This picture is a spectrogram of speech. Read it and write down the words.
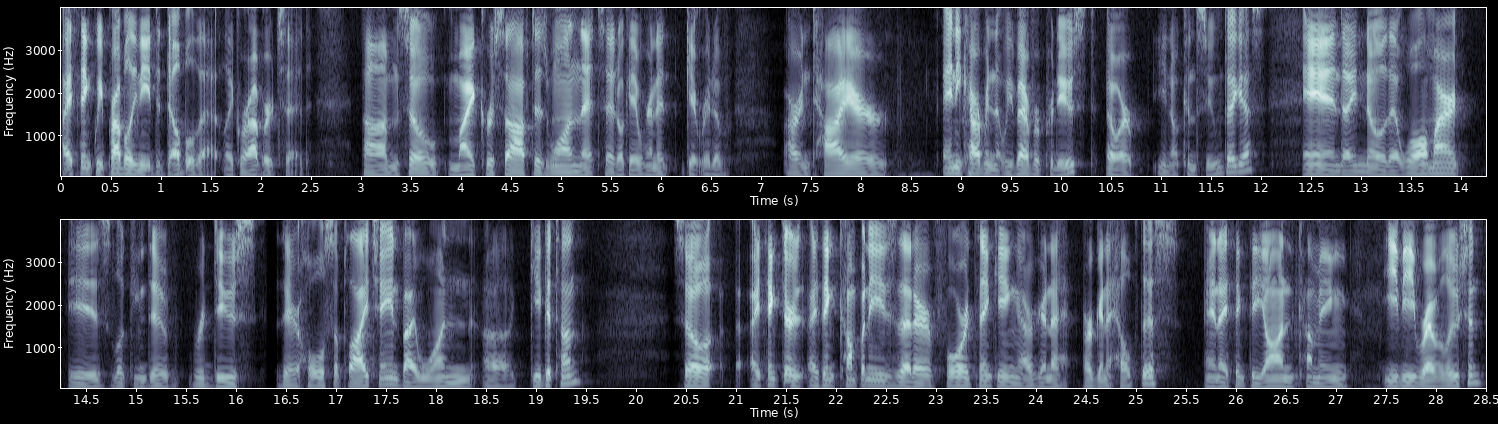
I think we probably need to double that, like Robert said. Um, so Microsoft is one that said, okay, we're going to get rid of our entire any carbon that we've ever produced or you know consumed, I guess. And I know that Walmart is looking to reduce their whole supply chain by one uh, gigaton. So I think there's I think companies that are forward thinking are gonna are gonna help this, and I think the oncoming EV revolution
